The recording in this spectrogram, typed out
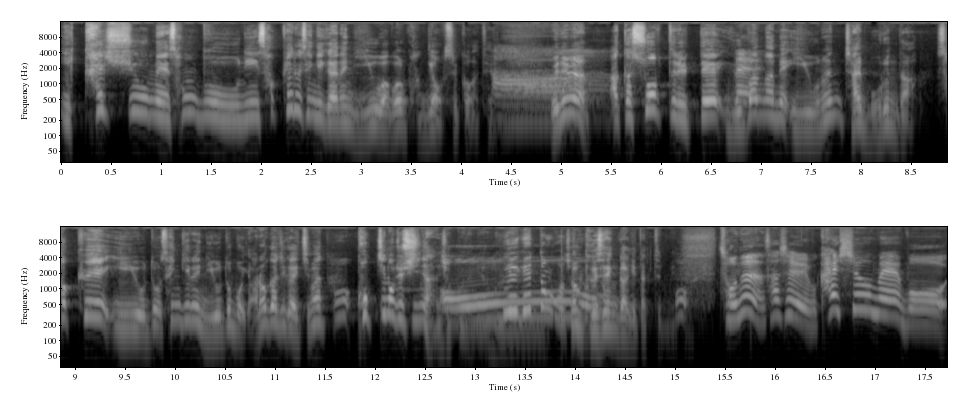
이 칼슘의 성분이 석회를 생기게 하는 이유하고는 관계 없을 것 같아요. 아. 왜냐면 아까 수업 들을 때 네. 유방암의 이유는 잘 모른다. 석회의 이유도 생기는 이유도 뭐 여러 가지가 있지만 어? 콕 집어 주시진 않으셨거든요. 그 얘기 했던 것 같아요. 전 그 생각이 딱 듭니다. 저는 사실 뭐 칼슘에 뭐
